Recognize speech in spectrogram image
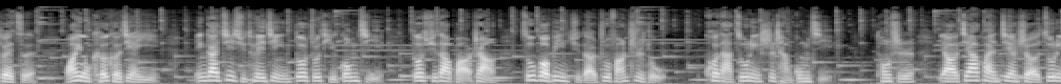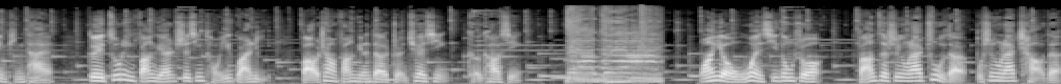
对此，网友可可建议，应该继续推进多主体供给、多渠道保障、租购并举的住房制度，扩大租赁市场供给。同时，要加快建设租赁平台，对租赁房源实行统一管理，保障房源的准确性、可靠性。网友无问西东说：“房子是用来住的，不是用来炒的。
